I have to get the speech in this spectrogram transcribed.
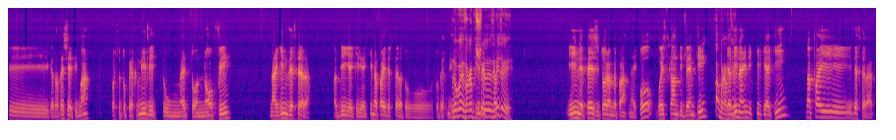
ε, καταθέσει έτοιμα ώστε το παιχνίδι του με τον Όφη να γίνει Δευτέρα. Αντί για Κυριακή να πάει Δευτέρα το, το παιχνίδι. Λόγω Ευρώπης, Είναι- ε, Δημήτρη. Είναι, παίζει τώρα με Παναθηναϊκό, West Ham την Πέμπτη. Α, μπράβο, και τι- αντί να είναι Κυριακή, να πάει Δευτέρα.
